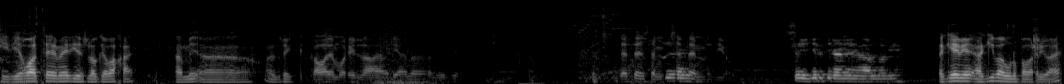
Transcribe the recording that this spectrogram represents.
Y Diego a este medio es lo que baja, eh. A, me- a- al Drake. Acaba de morir la Oriana, así que. Sete, es en- en medio. Sí, quiero tirar el Aldo aquí. Aquí, aquí va uno para arriba, eh.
